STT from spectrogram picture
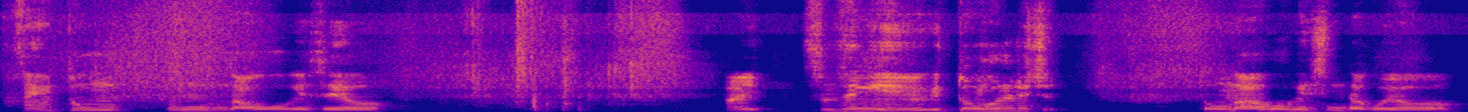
선생님, 똥, 똥 나오고 계세요. 아니, 선생님, 여기 똥 흘리시, 똥 나오고 계신다고요.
